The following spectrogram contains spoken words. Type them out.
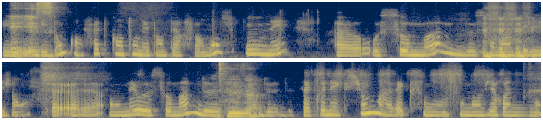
et, donc, en fait, quand on est en performance, on est euh, au summum de son intelligence. Euh, on est au summum de, de, sa connexion avec son, son environnement.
